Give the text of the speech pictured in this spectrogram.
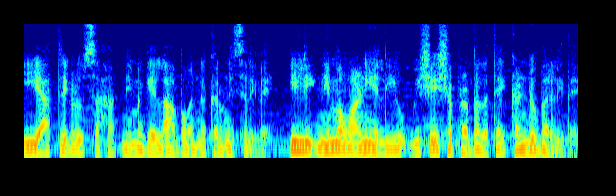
ಈ ಯಾತ್ರೆಗಳು ಸಹ ನಿಮಗೆ ಲಾಭವನ್ನು ಕರುಣಿಸಲಿವೆ. ಇಲ್ಲಿ ನಿಮ್ಮ ವಾಣಿಯಲ್ಲಿಯೂ ವಿಶೇಷ ಪ್ರಬಲತೆ ಕಂಡುಬರಲಿದೆ.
